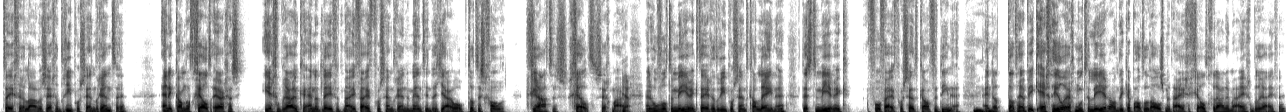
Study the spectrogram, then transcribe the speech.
tegen, laten we zeggen, 3% rente. En ik kan dat geld ergens in gebruiken en het levert mij 5% rendement in dat jaar op. Dat is gewoon gratis geld, zeg maar. Ja. En hoeveel te meer ik tegen 3% kan lenen, des te meer ik voor 5% kan verdienen. En dat, dat heb ik echt heel erg moeten leren. Want ik heb altijd alles met eigen geld gedaan in mijn eigen bedrijven.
